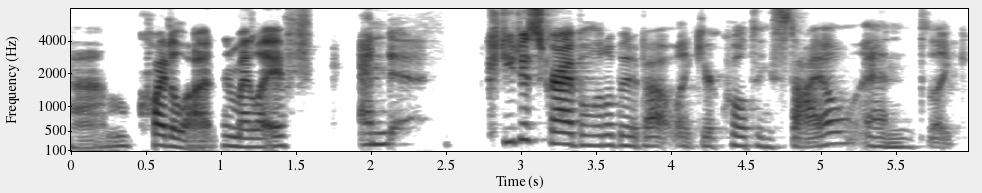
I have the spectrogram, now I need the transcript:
um, quite a lot in my life And uh, could you describe a little bit about like your quilting style and like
